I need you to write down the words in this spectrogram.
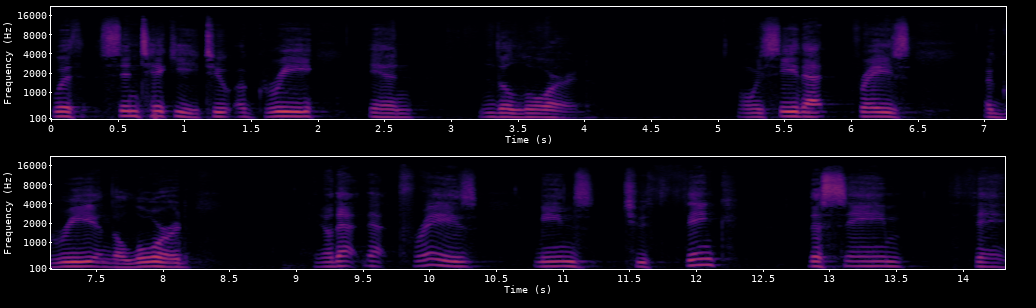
with Syntyche to agree in the Lord. When we see that phrase, agree in the Lord, you know, that, that phrase means to think the same thing.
